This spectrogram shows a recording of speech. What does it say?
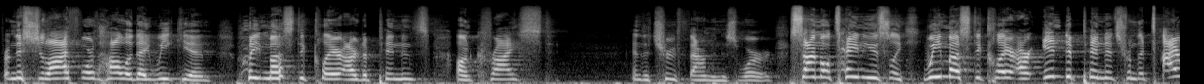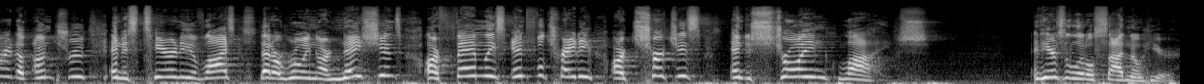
from this July 4th holiday weekend, we must declare our dependence on Christ and the truth found in His Word. Simultaneously, we must declare our independence from the tyrant of untruth and his tyranny of lies that are ruining our nations, our families, infiltrating our churches, and destroying lives. And here's a little side note here.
